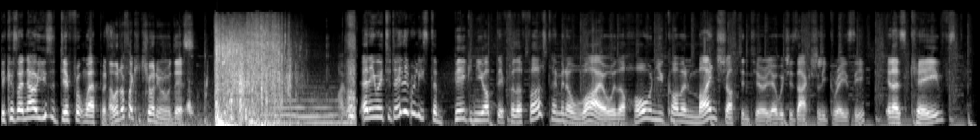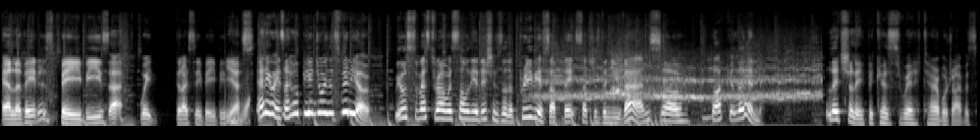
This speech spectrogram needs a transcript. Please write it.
Because I now use a different weapon. I wonder if I can kill anyone with this. Anyway, today they released a big new update for the first time in a while with a whole new common mineshaft interior, which is actually crazy. It has caves, elevators, babies, uh, wait, did I say baby? Yes. Anyways, I hope you enjoyed this video. We also messed around with some of the additions of the previous updates, such as the new vans, so buckle in. Literally, because we're terrible drivers.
